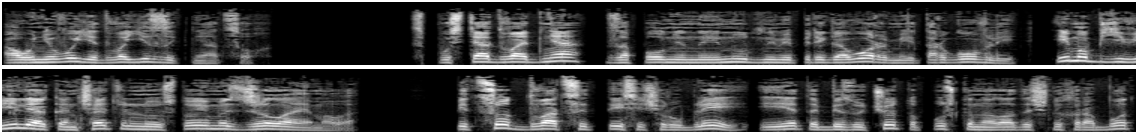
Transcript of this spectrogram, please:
а у него едва язык не отсох. Спустя два дня, заполненные нудными переговорами и торговлей, им объявили окончательную стоимость желаемого. 520 тысяч рублей, и это без учета пусконаладочных работ,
